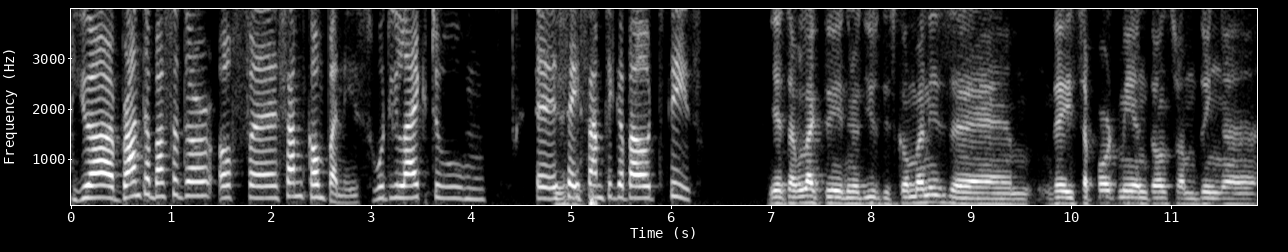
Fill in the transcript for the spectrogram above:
you are a brand ambassador of uh, some companies. Would you like to um, uh, say something about these? Yes, I would like to introduce these companies. Um, they support me, and also I'm doing uh,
